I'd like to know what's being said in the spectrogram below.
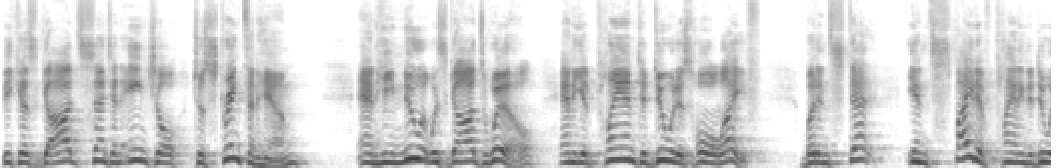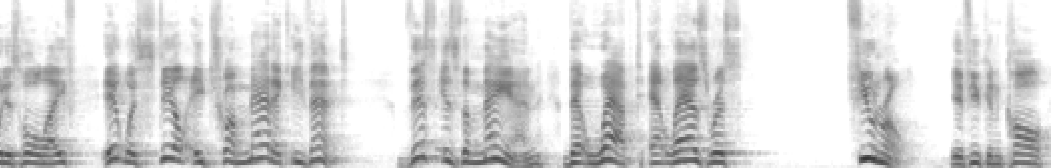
because God sent an angel to strengthen him, and he knew it was God's will, and he had planned to do it his whole life. But instead, in spite of planning to do it his whole life, it was still a traumatic event. This is the man that wept at Lazarus' funeral, if you can call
